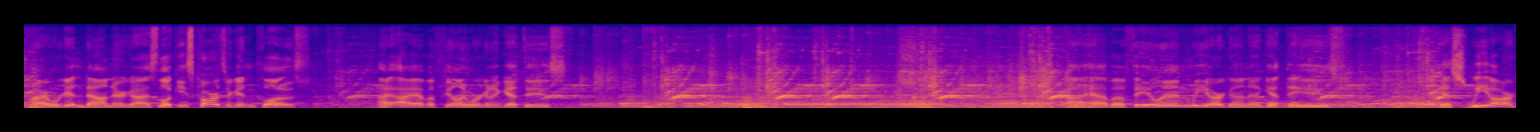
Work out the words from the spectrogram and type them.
All right, we're getting down there, guys. Look, these cards are getting close. I, I have a feeling we're going to get these. I have a feeling we are to get these. Yes, we are.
